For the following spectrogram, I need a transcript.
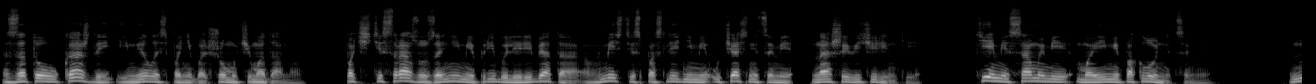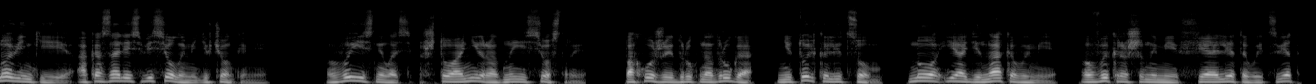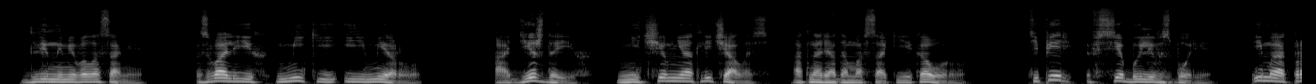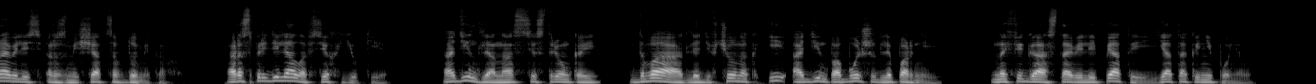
Зато у каждой имелось по небольшому чемодану. Почти сразу за ними прибыли ребята вместе с последними участницами нашей вечеринки, теми самыми моими поклонницами. Новенькие оказались веселыми девчонками. Выяснилось, что они родные сестры, похожие друг на друга не только лицом, но и одинаковыми, выкрашенными в фиолетовый цвет длинными волосами. Звали их Мики и Меру. Одежда их ничем не отличалась от наряда Масаки и Каору. Теперь все были в сборе, и мы отправились размещаться в домиках. Распределяла всех Юки. Один для нас с сестренкой, два для девчонок и один побольше для парней. Нафига оставили пятый, я так и не понял.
